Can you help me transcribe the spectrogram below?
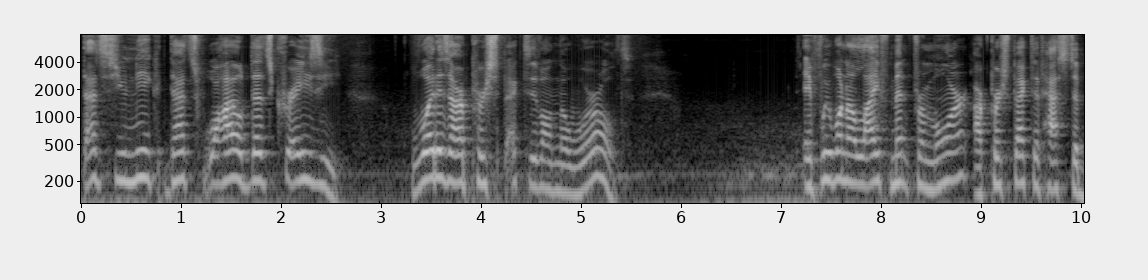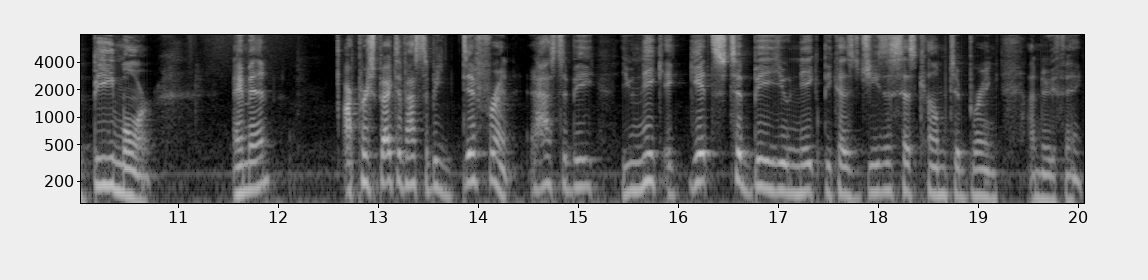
That's unique. That's wild. That's crazy. What is our perspective on the world? If we want a life meant for more, our perspective has to be more. Amen? Our perspective has to be different. It has to be unique. It gets to be unique because Jesus has come to bring a new thing.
